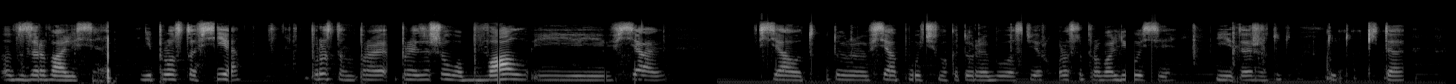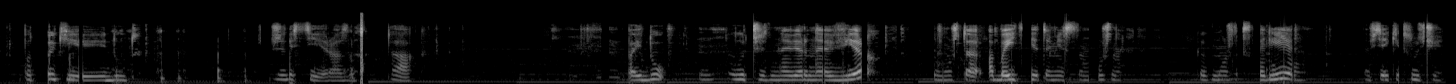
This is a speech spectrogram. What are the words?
взорвались. Не просто все. Просто про произошел обвал и вся вся вот которая вся почва которая была сверху просто провалилась и, и даже тут тут какие-то потоки идут. Жидкостей разных. Так. Пойду лучше наверное вверх потому что обойти это место нужно как можно скорее. На всякий случай.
